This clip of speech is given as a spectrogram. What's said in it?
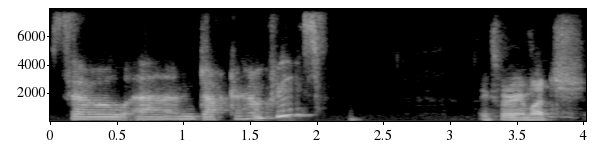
So um, Dr. Humphries. Thanks very much,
